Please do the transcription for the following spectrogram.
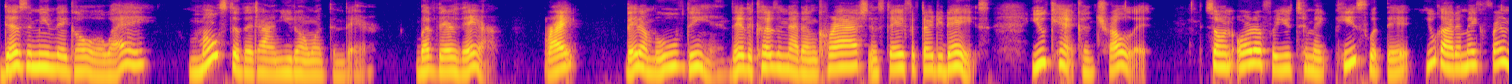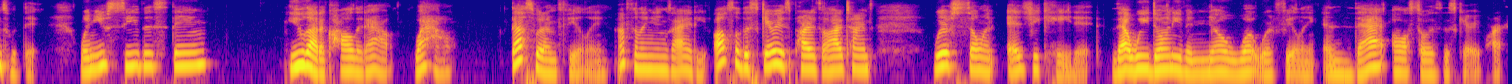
doesn't mean they go away. Most of the time you don't want them there, but they're there, right? They done moved in. They're the cousin that done crashed and stayed for 30 days. You can't control it. So, in order for you to make peace with it, you got to make friends with it. When you see this thing, you got to call it out. Wow, that's what I'm feeling. I'm feeling anxiety. Also, the scariest part is a lot of times we're so uneducated that we don't even know what we're feeling. And that also is the scary part.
